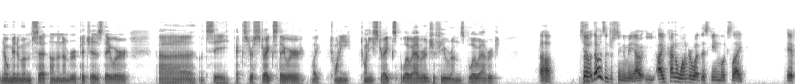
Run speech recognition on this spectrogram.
no minimum set on the number of pitches. They were, uh, let's see, extra strikes. They were like 20, 20 strikes below average, a few runs below average. Uh huh. So Yeah. that was interesting to me. I I kind of wonder what this game looks like if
